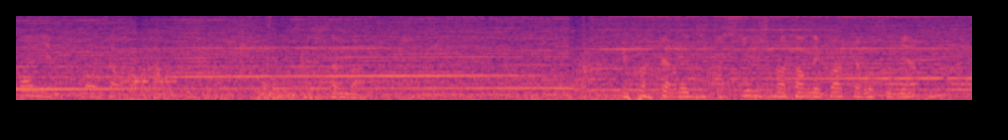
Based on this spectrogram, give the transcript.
Troisième. Bon, ça va. Ça, me va. Je vais pas faire le difficile, je m'attendais pas à faire aussi bien.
